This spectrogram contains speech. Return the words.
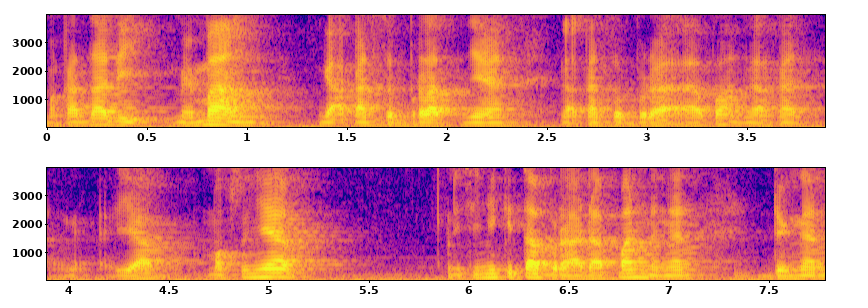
Maka tadi memang nggak akan seberatnya nggak akan seberat apa nggak akan ya maksudnya di sini kita berhadapan dengan dengan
